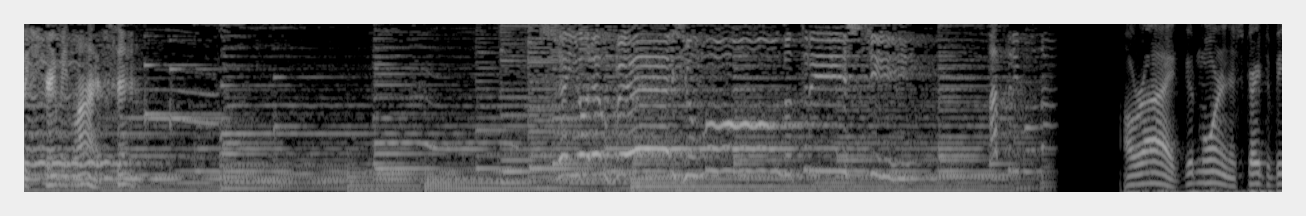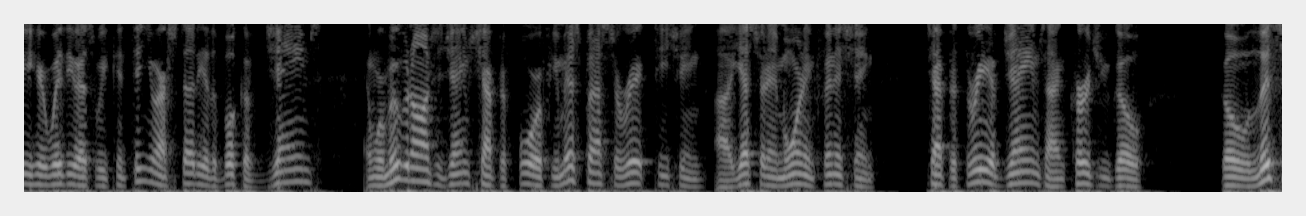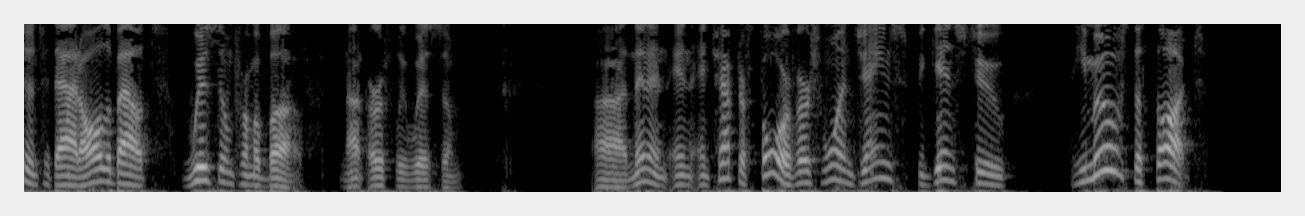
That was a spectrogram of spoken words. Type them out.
be streaming live soon. Senhor, eu vejo o mundo triste, atribulado. All right. Good morning. It's great to be here with you as we continue our study of the book of James. And we're moving on to James chapter 4. If you missed Pastor Rick teaching uh, yesterday morning, finishing chapter 3 of James, I encourage you go go listen to that all about wisdom from above, not earthly wisdom. Uh, and then in, in, in chapter 4, verse 1, James begins to, he moves the thought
